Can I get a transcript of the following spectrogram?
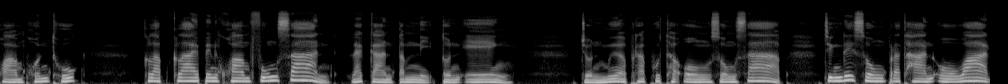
ความพ้นทุกข์ กลับกลายเป็นความฟุ้งซ่านและการตำหนิตนเอง จนเมื่อพระพุทธองค์ทรงทราบ จึงได้ทรงประทานโอวาท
